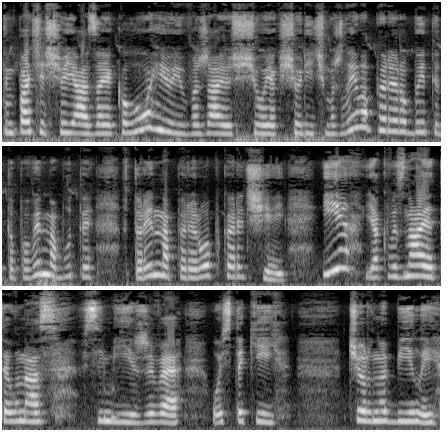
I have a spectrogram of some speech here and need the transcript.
тим паче, що я за екологію і вважаю, що якщо річ можливо переробити, то повинна бути вторинна переробка речей. І як ви знаєте, у нас в сім'ї живе ось такий чорно-білий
